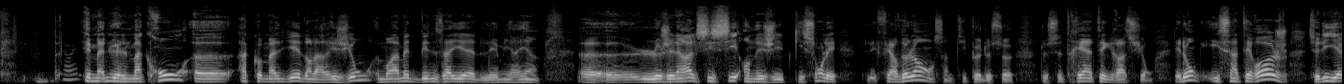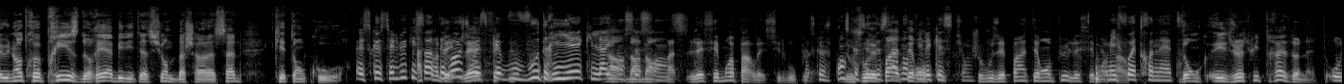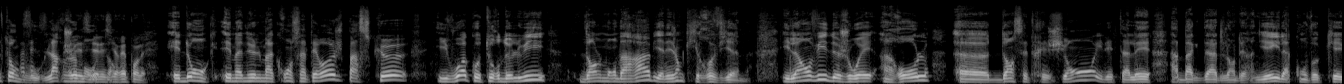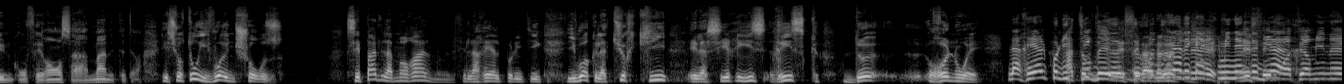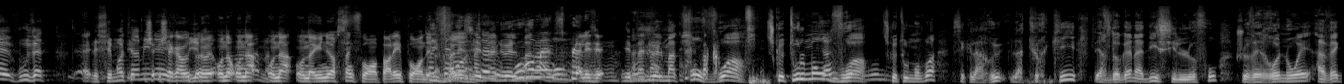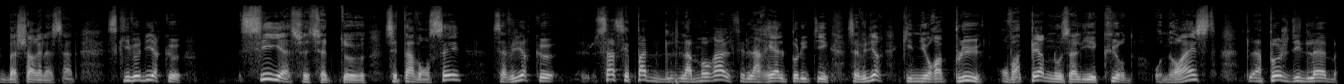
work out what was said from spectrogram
Emmanuel Macron euh, a comme allié dans la région Mohamed bin Zayed, l'émirien, euh, le général Sisi en Égypte, qui sont les, les fers de lance un petit peu de, ce, de cette réintégration. Et donc, il s'interroge, il se dit, il y a une entreprise de réhabilitation de Bachar al-Assad qui est en cours. Est-ce que c'est lui qui s'interroge ou est-ce que vous voudriez qu'il aille dans ce sens Non, laissez-moi parler, s'il vous plaît. Parce que je pense que c'est de ça dont il est question. Je ne vous ai pas interrompu, laissez-moi Mais il faut être honnête. Donc, et je suis très honnête, autant que vous, largement allez -y, répondez. Et donc, Emmanuel Macron s'interroge parce qu'il voit qu'autour de lui, dans le monde arabe, il y a des gens qui reviennent. Il a envie de jouer un rôle euh, dans cette région. Il est allé à Bagdad l'an dernier, il a convoqué une conférence à Amman, etc. Et surtout, il voit une chose. C'est pas de la morale, c'est de la réelle politique. Il voit que la Turquie et la Syrie risquent de renouer. La réelle politique Attendez, de, de renouer avec un criminel de guerre. Laissez-moi terminer. Vous êtes Laissez-moi terminer. on, a, on, a, on, a, on a 1h05 pour en parler, pour en débattre. Emmanuel, Macron, Emmanuel Macron voit, ce que tout le monde voit, ce que tout le monde voit, c'est que la, rue, la Turquie, Erdogan a dit s'il le faut, je vais renouer avec Bachar el-Assad. Ce qui veut dire que s'il y a cette, euh, cette avancée, ça veut dire que ça, c'est pas de la morale, c'est de la réelle politique. Ça veut dire qu'il n'y aura plus, on va perdre nos alliés kurdes au nord-est. La poche d'Idleb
